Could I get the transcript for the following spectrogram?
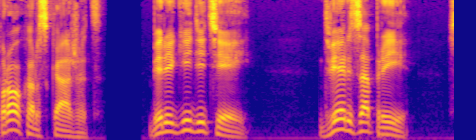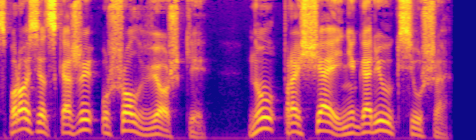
Прохор скажет. Береги детей. Дверь запри. Спросят, скажи, ушел в вёшки. Ну, прощай, не горюй, Ксюша.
